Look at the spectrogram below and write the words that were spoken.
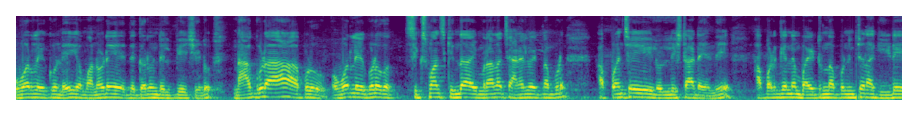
ఓవర్ లేకుండే ఇక మనోడే దగ్గరుండి హెల్ప్ చేసాడు. నాకు కూడా అప్పుడు ఎవరు లేకుండా ఒక సిక్స్ మంత్స్ కింద ఇమ్రాన్ ఛానల్ పెట్టినప్పుడు అప్పటి నుంచే లొల్లి స్టార్ట్ అయింది. అప్పటికే నేను బయట ఉన్నప్పటి నుంచే నాకు ఈడే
